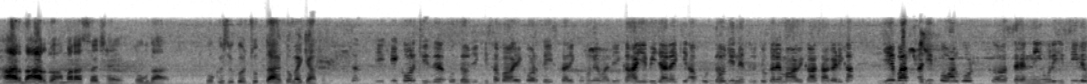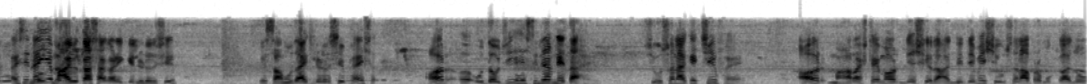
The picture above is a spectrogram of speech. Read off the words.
धारदार जो हमारा सच है टोकदार वो किसी को चुपता है तो मैं क्या करूँ? सर एक और चीज़ है उद्धव जी की सभा एक और तेईस तारीख होने वाली है। कहा यह भी जा रहा है कि अब उद्धव जी नेतृत्व करें महाविकास आघाड़ी का। ये बात अजीत पवार को सहन नहीं हो रही इसीलिए वो ऐसे नहीं है हैं। महाविकास आघाड़ी की लीडरशिप ये सामुदायिक लीडरशिप है और उद्धव जी ये सीनियर नेता है शिवसेना के चीफ है और महाराष्ट्र में और देश की राजनीति में शिवसेना प्रमुख का जो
